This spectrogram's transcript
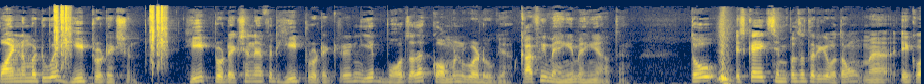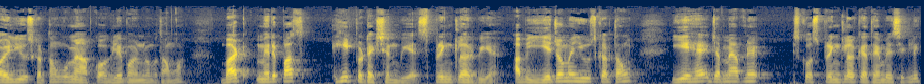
पॉइंट नंबर टू है हीट प्रोटेक्शन हीट प्रोटेक्शन या फिर हीट प्रोटेक्शन ये बहुत ज़्यादा कॉमन वर्ड हो गया। काफ़ी महँगे महँगे आते हैं। तो इसका एक सिंपल सा तरीका बताऊँ, मैं एक ऑयल यूज़ करता हूँ, वो मैं आपको अगले पॉइंट में बताऊँगा। बट मेरे पास हीट प्रोटेक्शन भी है स्प्रिंकलर भी है। अब ये जो मैं यूज़ करता हूँ, ये है जब मैं अपने, इसको स्प्रिंकलर कहते हैं बेसिकली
